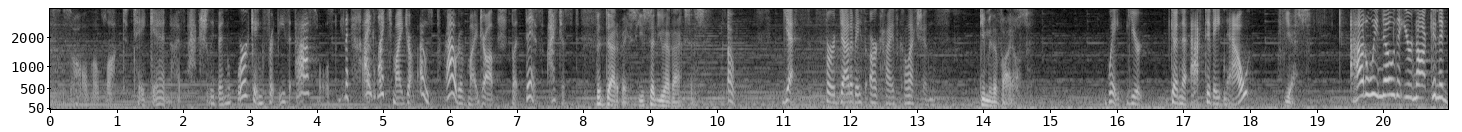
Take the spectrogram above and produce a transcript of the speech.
This is all a lot to take in. I've actually been working for these assholes. I mean, I liked my job. I was proud of my job. But this, I just. The database, you said you have access. Yes, for database archive collections. Give me the vials. Wait, you're gonna activate now? Yes. How do we know that you're not gonna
